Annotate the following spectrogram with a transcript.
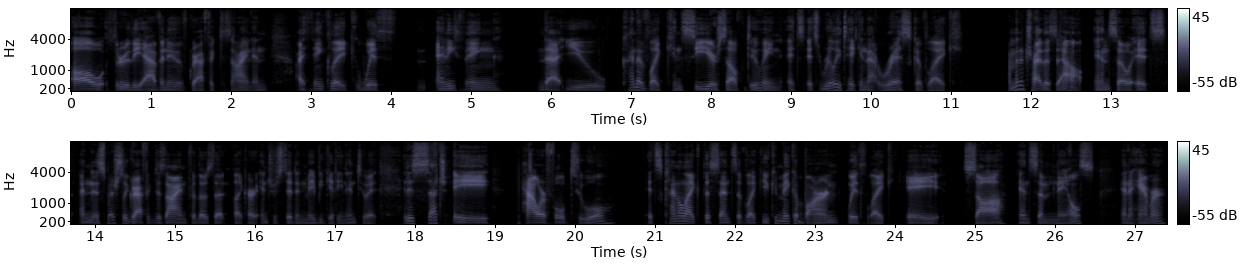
all through the avenue of graphic design. And i think like with anything that you kind of like can see yourself doing it's it's really taking that risk of like i'm going to try this out. And so it's and especially graphic design for those that like are interested in maybe getting into it it is such a powerful tool. It's kind of like the sense of like you can make a barn with like a saw and some nails and a hammer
